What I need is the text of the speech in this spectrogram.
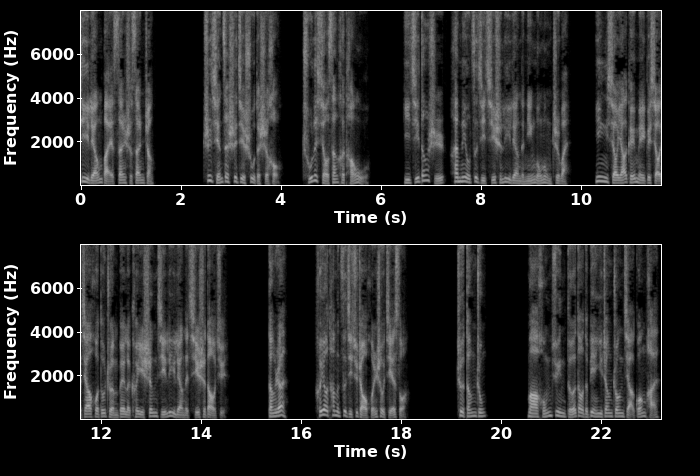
第两百三十三章，之前在世界树的时候，除了小三和唐舞，以及当时还没有自己骑士力量的宁龙龙之外，应小牙给每个小家伙都准备了可以升级力量的骑士道具，当然，和要他们自己去找魂兽解锁。这当中，马红俊得到的便一张装甲光盘，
